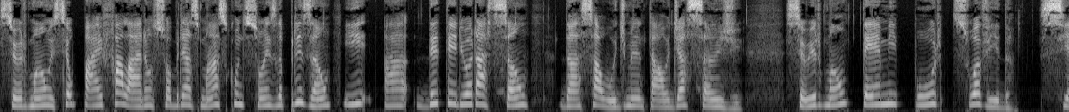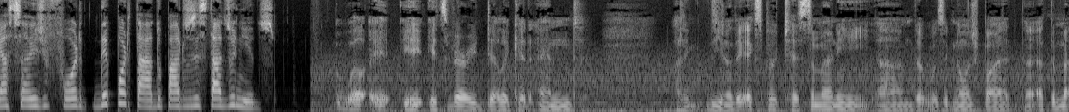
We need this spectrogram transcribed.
Seu irmão e seu pai falaram sobre as más condições da prisão e a deterioração da saúde mental de Assange. Seu irmão teme por sua vida se Assange for deportado para os Estados Unidos. Well, it, it, it's very delicate, and I think you know the expert testimony um, that was acknowledged by the, at the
